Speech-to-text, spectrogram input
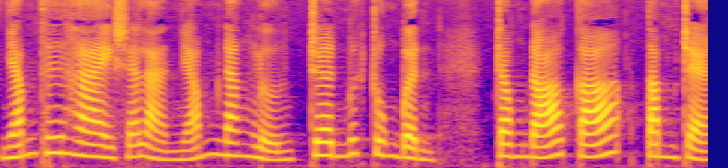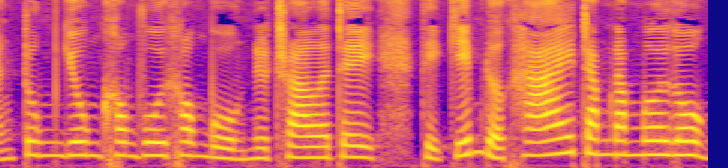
Nhóm thứ hai sẽ là nhóm năng lượng trên mức trung bình, trong đó có tâm trạng trung dung, không vui, không buồn, neutrality thì chiếm được 250 luôn.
